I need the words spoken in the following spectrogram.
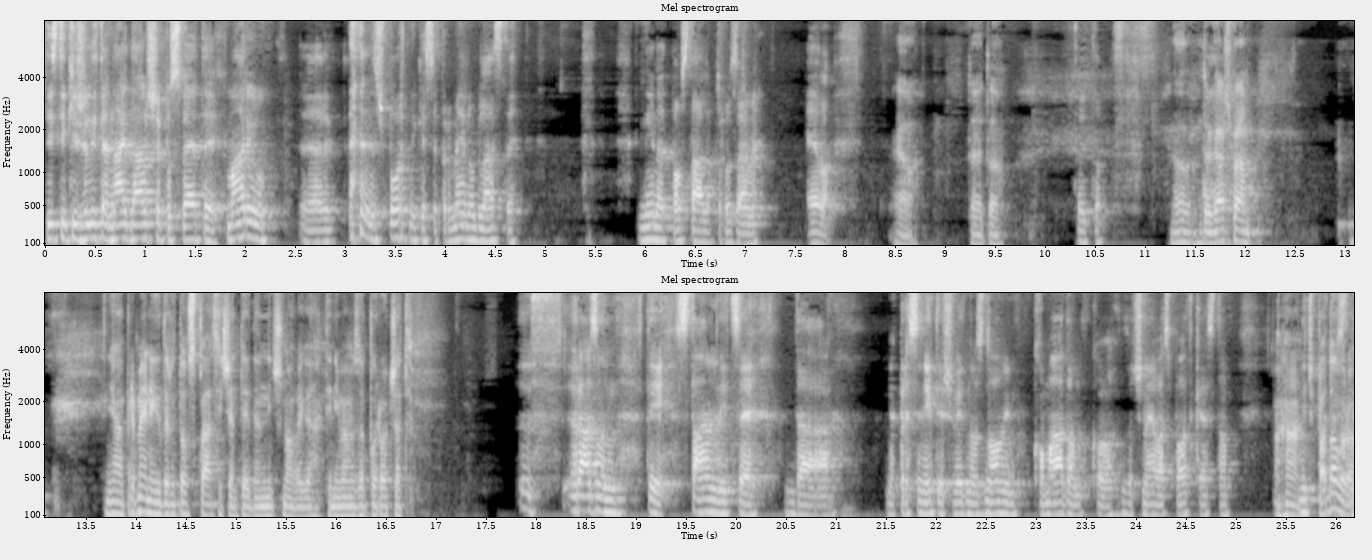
Tisti, ki želite najdaljše posvete, hmarju, eh, športnike se pri meni oglasite, Nenad pa ostale prevzame. Evo, Evo, to je to. to je to. Dobro, drugač pa. Ja, pri meni je to klasičen teden, nič novega, ti nimam za poročati. Razen te stalnice, da me presenetiš vedno z novim komadom, ko začneva s podcastom. Aha, Nič pa dobro.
